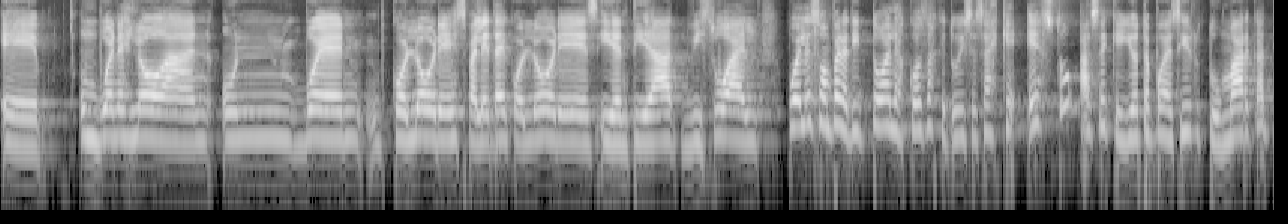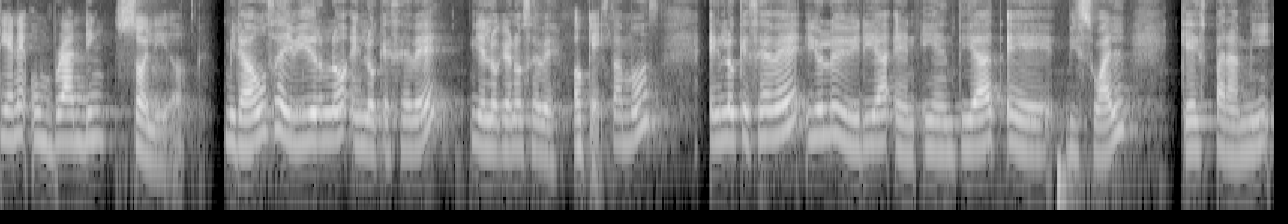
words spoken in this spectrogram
eh, un buen eslogan, un buen colores, paleta de colores, identidad visual. ¿Cuáles son para ti todas las cosas que tú dices, sabes que esto hace que yo te pueda decir, tu marca tiene un branding sólido? Mira, vamos a dividirlo en lo que se ve y en lo que no se ve. Ok. ¿Estamos? En lo que se ve, yo lo dividiría en identidad eh, visual, que es para mí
